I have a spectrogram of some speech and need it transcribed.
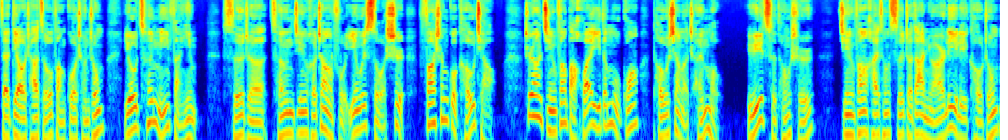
在调查走访过程中，有村民反映，死者曾经和丈夫因为琐事发生过口角，这让警方把怀疑的目光投向了陈某。与此同时，警方还从死者大女儿丽丽口中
